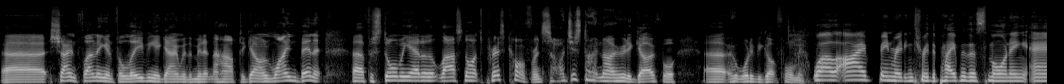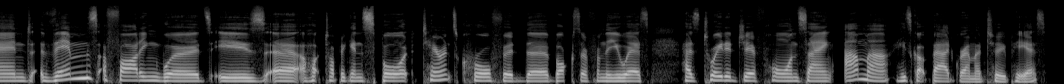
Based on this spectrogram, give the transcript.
Uh, Shane Flanagan for leaving a game with a minute and a half to go. And Wayne Bennett uh, for storming out of last night's press conference. So I just don't know who to go for. Uh, what have you got for me? Well, I've been reading through the paper this morning, and them's fighting words is a hot topic in sport. Terence Crawford, the boxer from the US, has tweeted Jeff Horn saying, "Amma, he's got bad grammar too, P.S.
